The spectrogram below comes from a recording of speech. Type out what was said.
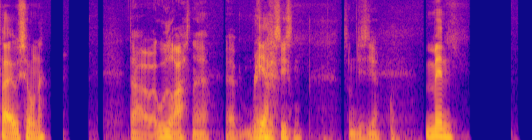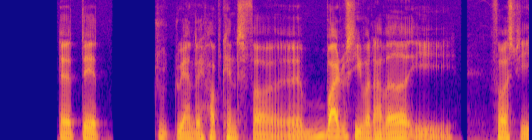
fra Arizona. Der er jo ude resten af, af regular Ja. season, som de siger. Men øh, det er Du- DeAndre Hopkins for øh, wide receiver, der har været i først i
